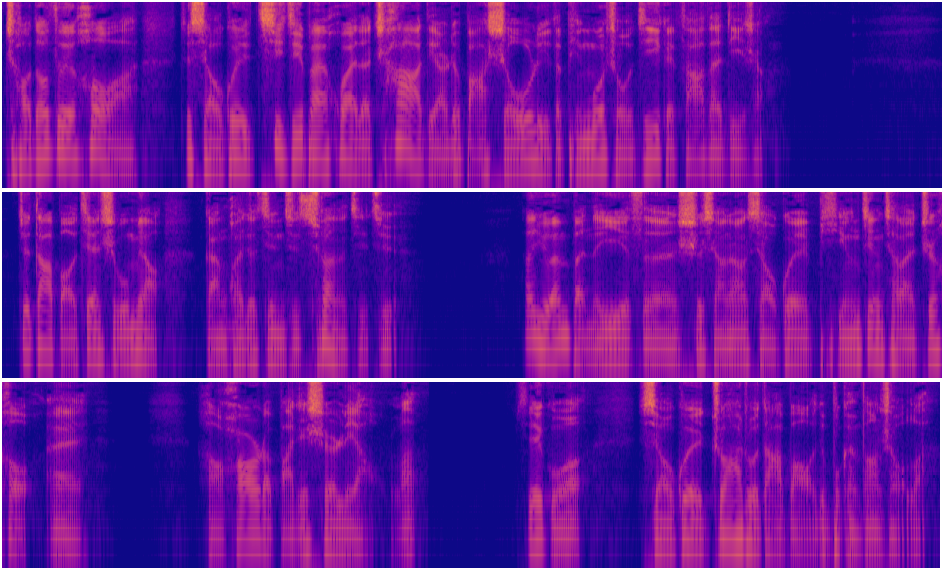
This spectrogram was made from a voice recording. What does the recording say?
吵到最后啊，这小贵气急败坏的，差点就把手里的苹果手机给砸在地上。这大宝见势不妙。赶快就进去劝了几句，他原本的意思是想让小贵平静下来之后，哎，好好的把这事儿了了。结果小贵抓住大宝就不肯放手了，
